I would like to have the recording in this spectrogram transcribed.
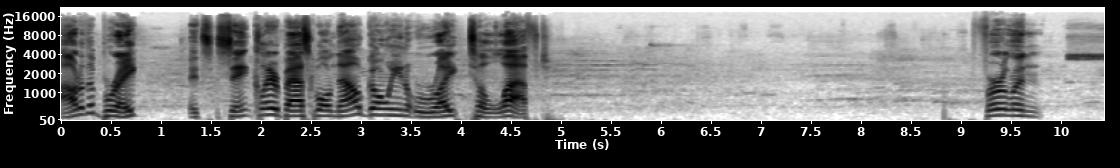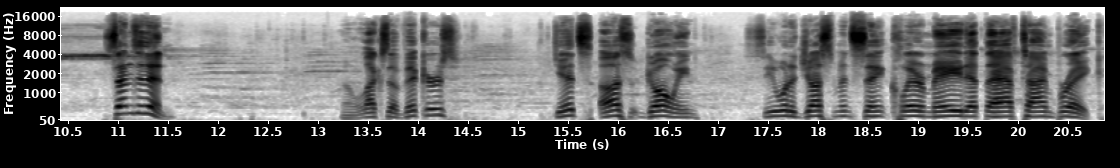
Out of the break, it's St. Clair basketball now going right to left. Furlan sends it in. And Alexa Vickers gets us going. See what adjustments St. Clair made at the halftime break.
